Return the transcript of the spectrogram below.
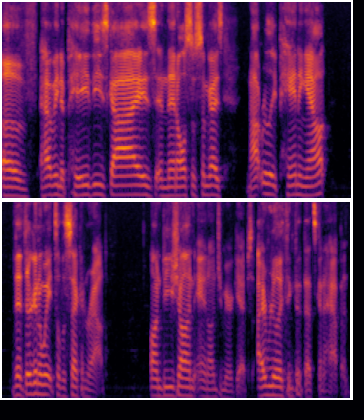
of having to pay these guys and then also some guys not really panning out that they're going to wait till the second round on Bijan and on Jahmyr Gibbs. I really think that that's going to happen.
